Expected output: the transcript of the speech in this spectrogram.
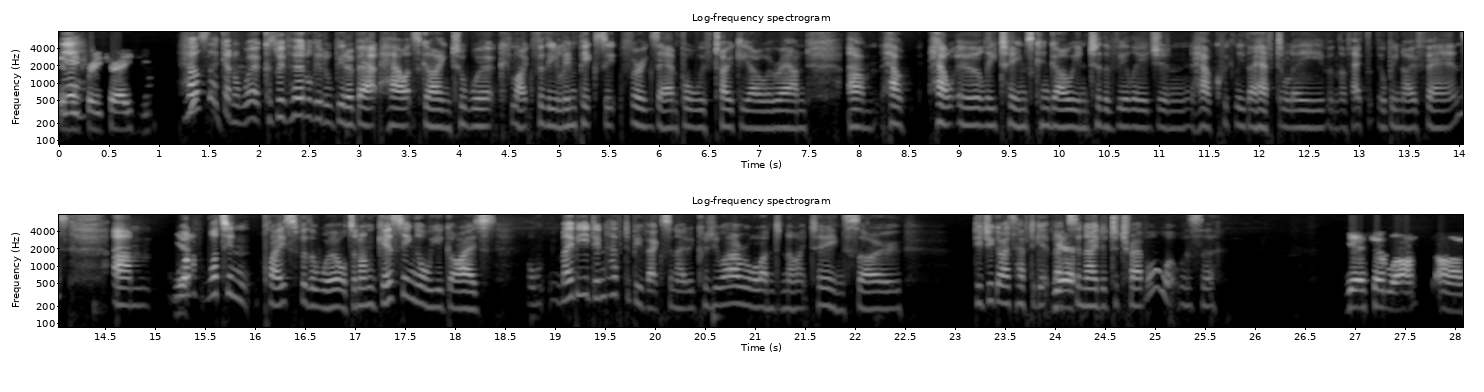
gonna Yeah. be pretty crazy. How's that going to work? Because we've heard a little bit about how it's going to work, like for the Olympics, for example, with Tokyo around um, how how early teams can go into the village and how quickly they have to leave, and the fact that there'll be no fans. Um, Yeah. what, what's in place for the world? And I'm guessing all you guys, or maybe you didn't have to be vaccinated because you are all under 19. So, did you guys have to get Yeah. vaccinated to travel? What was the? Yeah, so last uh,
